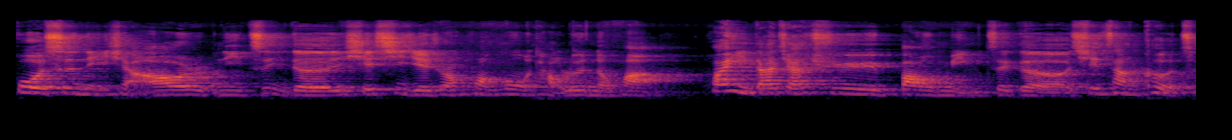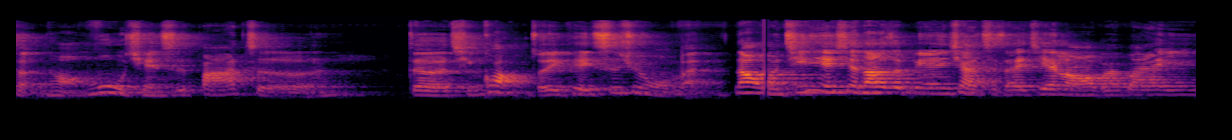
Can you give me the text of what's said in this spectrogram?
或是你想要你自己的一些细节状况跟我讨论的话，欢迎大家去报名这个线上课程哈。目前是八折的情况，所以可以私讯我们。那我们今天先到这边，下次再见喽，拜拜。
